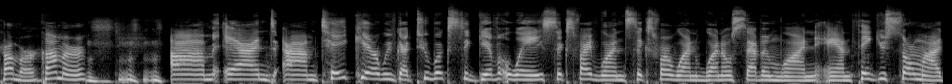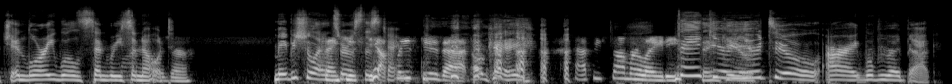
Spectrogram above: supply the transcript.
Comer. comer. um, and um, take care. We've got two books to give away 651 641 1071. And thank you so much. And Lori will send Reese a note. Pleasure. Maybe she'll Thank answer you. us this yeah, time. please do that. Okay. Happy summer, ladies. Thank, Thank you. you. You too. All right. We'll be right back.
